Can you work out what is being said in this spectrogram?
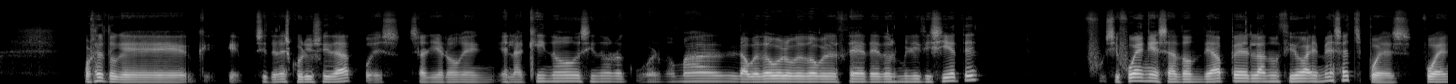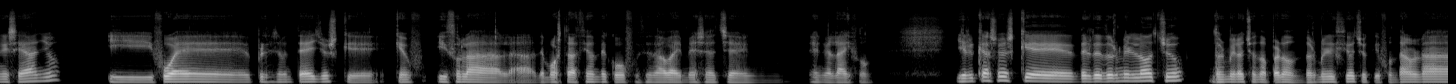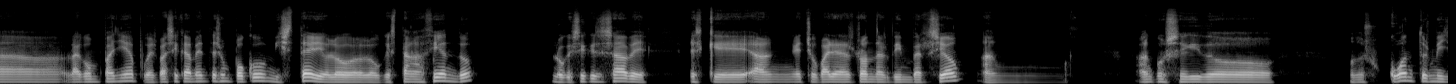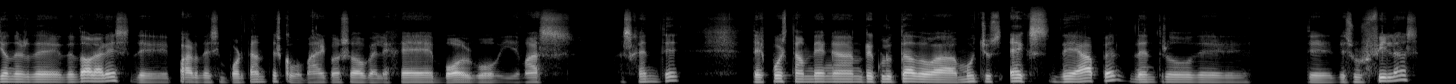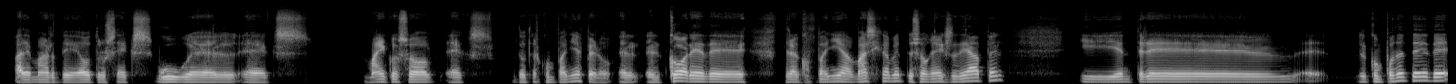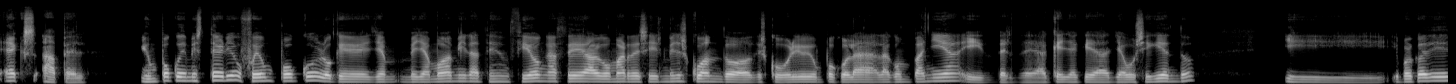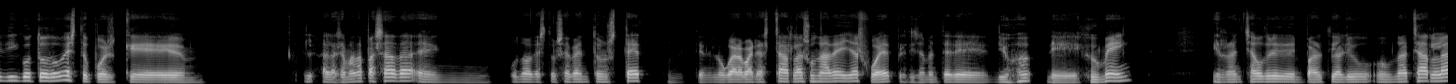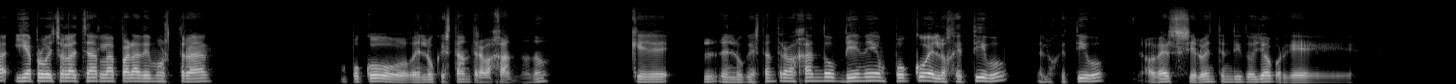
Por cierto, que, si tenéis curiosidad, pues salieron en, en la Kino, si no recuerdo mal, la WWC de 2017. Si fue en esa donde Apple anunció iMessage, pues fue en ese año y fue precisamente ellos que, que hizo la, demostración de cómo funcionaba iMessage en, en el iPhone. Y el caso es que desde 2008, 2008 no, perdón, 2018 que fundaron la, la compañía, pues básicamente es un poco misterio lo, lo, que están haciendo. Lo que sí que se sabe es que han hecho varias rondas de inversión, han, han conseguido unos cuantos millones de, dólares de partes importantes como Microsoft, LG, Volvo y demás más gente. Después también han reclutado a muchos ex de Apple dentro de, sus filas, además de otros ex Google, ex Microsoft, ex de otras compañías, pero el, core de, de, la compañía básicamente son ex de Apple y entre eh, el componente de ex Apple y un poco de misterio fue un poco lo que me llamó a mí la atención hace algo más de seis meses cuando descubrí un poco la, compañía y desde aquella que llevo siguiendo. Y, ¿Y por qué digo todo esto? Pues que a la semana pasada en uno de estos eventos TED, donde tienen lugar varias charlas, una de ellas fue precisamente de, de Humane, y Ran Chaudhry impartió una charla y aprovechó la charla para demostrar un poco en lo que están trabajando, ¿no? Que en lo que están trabajando viene un poco el objetivo, el objetivo, a ver si lo he entendido yo, porque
